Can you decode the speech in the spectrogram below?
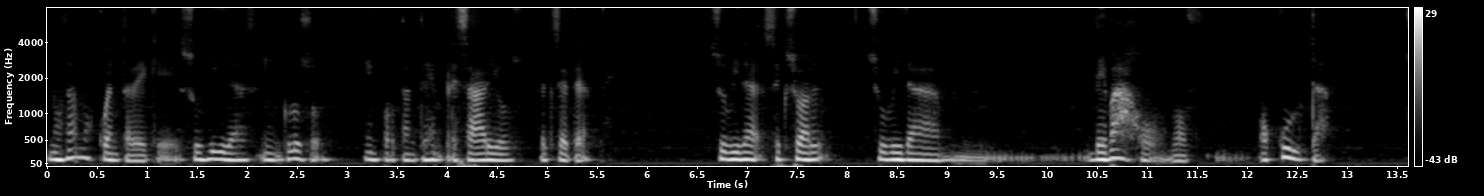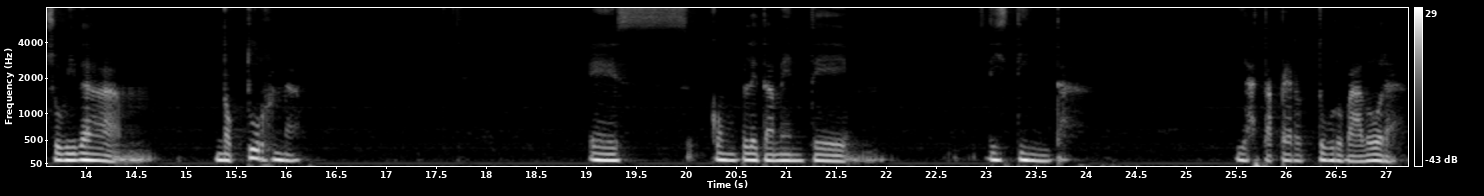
nos damos cuenta de que sus vidas, incluso importantes empresarios, etc., su vida sexual, su vida mm, debajo, oculta, su vida mm, nocturna, es completamente distinta y hasta perturbadora.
